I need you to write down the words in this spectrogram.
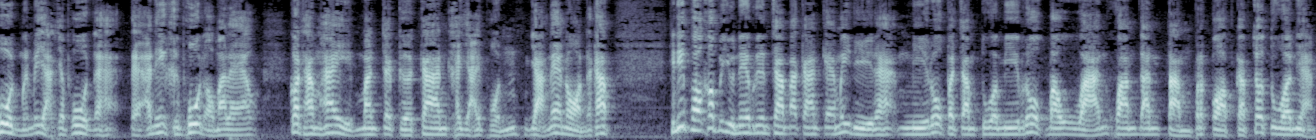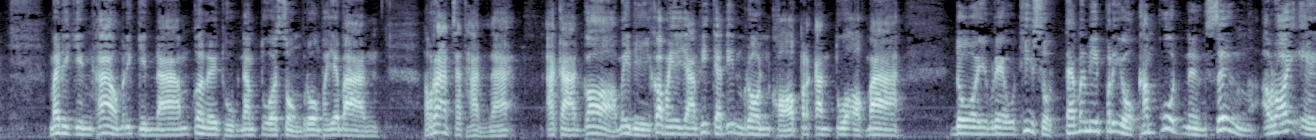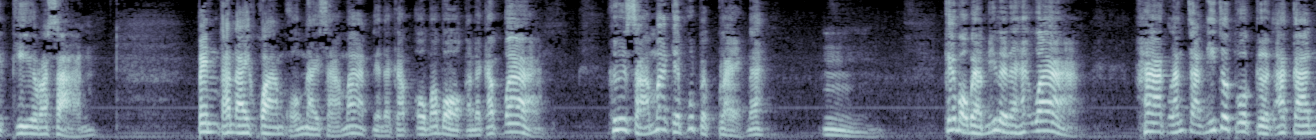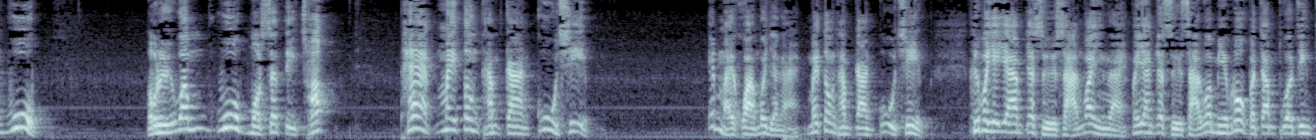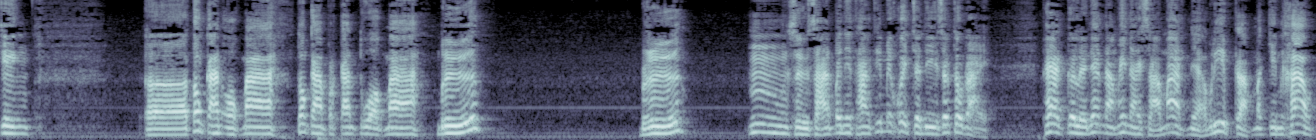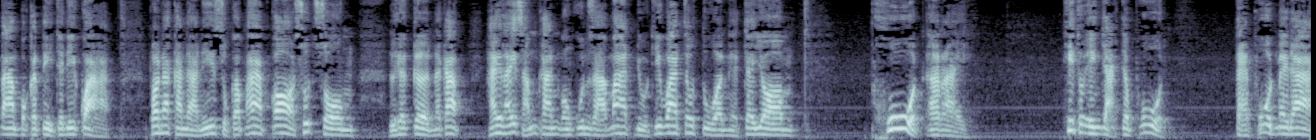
พูดเหมือนไม่อยากจะพูดนะฮะ แต่อันนี้คือพูดออกมาแล้ว ก็ทำให้มันจะเกิดการขยายผลอย่างแน่นอนนะครับ ทีนี้พอเข้าไปอยู่ในเรือนจำอาการแกไม่ดีนะฮะ มีโรคประจำตัว มีโรคเบาหวาน ความดันต่ำประกอบกับเจ้าตัวเนี่ย ไม่ได้กินข้าวไม่ได้กินน้ำก็เลยถูกนำตัวส่งโรงพยาบาล ราชทันนะฮะอาการก็ไม่ดีก็พยายามที่จะดิ้นรนขอประกันตัวออกมา โดยเร็วที่สุด แต่มันมีประโยคคำพูดหนึ่ง ซึ่งร้อยเอกธีรสาร เป็นทนายความของนายสามารถเนี่ยนะครับออกมาบอกนนะครับว่า คือสามารถแกพูดแปลกๆนะ อืมแกบอกแบบนี้เลยนะฮะว่า หากหลังจากนี้เจ้าตัวเกิดอาการวูบ หรือว่าวูบหมดสติช็อกแพทย์ไม่ต้องทำการกู้ชีพเอ๊ะหมายความว่ายังไง ไม่ต้องทำการกู้ชีพ คือพยายามจะสื่อสารว่าอย่างไร พยายามจะสื่อสารว่ามีโรคประจำตัวจริง ๆ เอ่อ ต้องการออกมา ต้องการประกันตัวออกมา หรือ หรือ อืม สื่อสารไปในทางที่ไม่ค่อยจะดีสักเท่าไหร่ แพทย์ก็เลยแนะนำให้นายสามารถเนี่ย รีบกลับมากินข้าวตามปกติจะดีกว่า เพราะณขณะนี้สุขภาพก็สุดโทรมเหลือเกินนะครับไฮไลท์สำคัญของคุณสามารถอยู่ที่ว่าเจ้าตัวเนี่ยจะยอมพูดอะไร ที่ตัวเองอยากจะพูด แต่พูดไม่ได้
